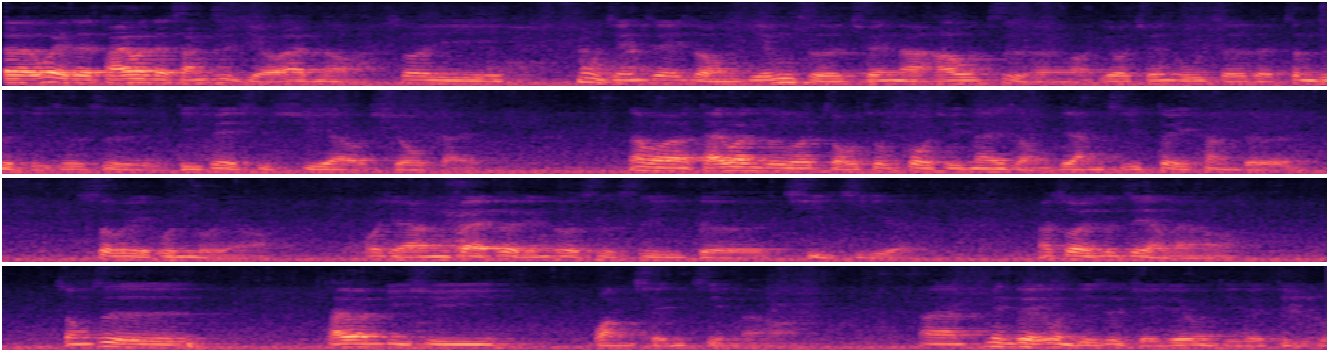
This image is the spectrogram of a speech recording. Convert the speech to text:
呃，为了台湾的长治久安哦，所以目前这种赢者全拿、毫无制衡哦、有权无责的政治体制是的确是需要修改。那么台湾如果走出过去那一种两极对抗的社会氛围啊，我想在二零二四是一个契机了。那所以是这样的哈，总是台湾必须往前进了哈。啊面对问题是解决问题的第一步，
